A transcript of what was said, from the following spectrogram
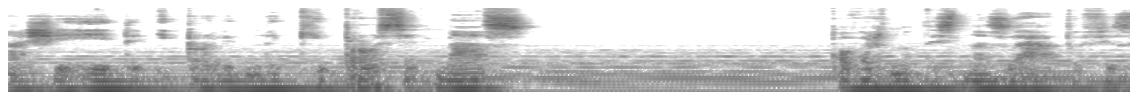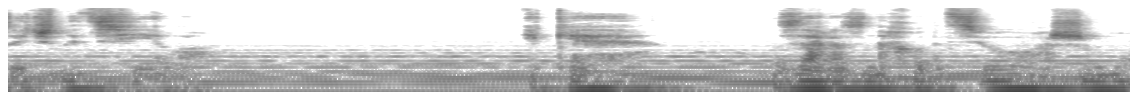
Наші гіди і провідники просять нас повернутися назад у фізичне тіло, яке зараз знаходиться у вашому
